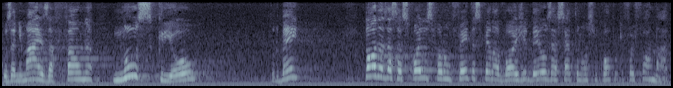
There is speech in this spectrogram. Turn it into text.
os animais, a fauna, nos criou. Tudo bem? Todas essas coisas foram feitas pela voz de Deus, exceto o nosso corpo que foi formado.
